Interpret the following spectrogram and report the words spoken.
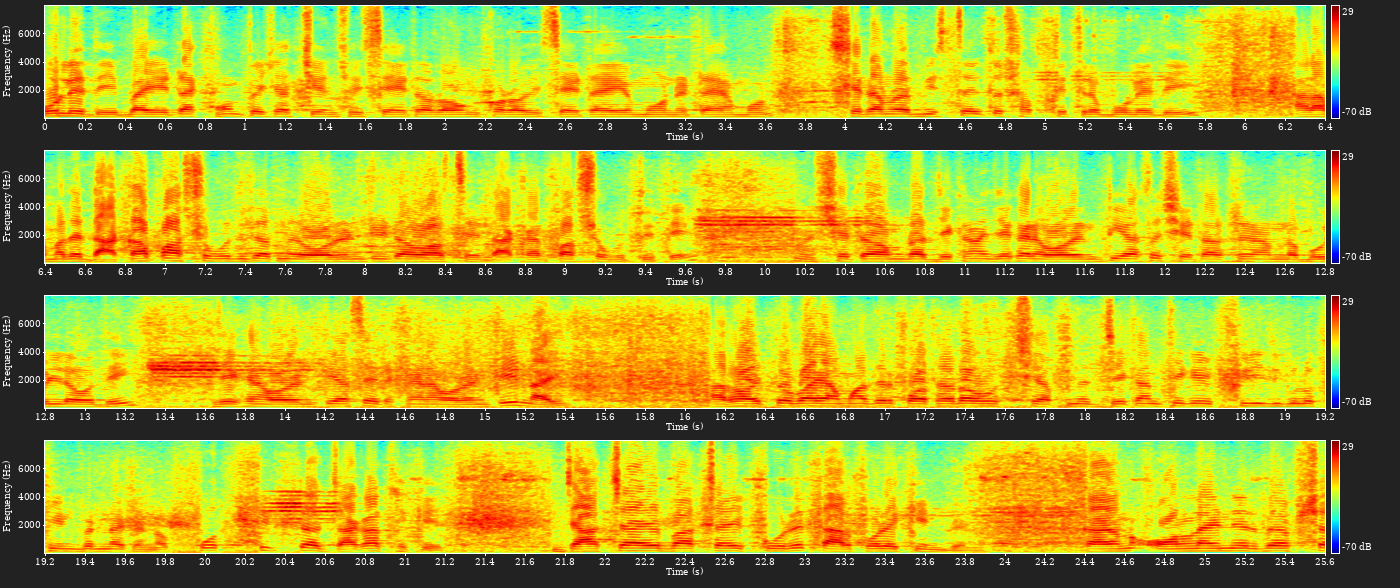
বলে দিই বা এটা কম্প্রেসার চেঞ্জ হয়েছে এটা রং করা হয়েছে এটা এমন এটা এমন, সেটা আমরা বিস্তারিত সব ক্ষেত্রে বলে দিই। আর আমাদের ঢাকা পার্শ্ববর্তীতে আপনার ওয়ারেন্টিটাও আছে, ঢাকার পার্শ্ববর্তীতে। সেটা আমরা যেখানে যেখানে ওয়ারেন্টি আছে, সেটা আমরা বললেও দিই, যেখানে ওয়ারেন্টি আছে এখানে ওয়ারেন্টি নাই। আর হয়তো ভাই, আমাদের কথাটা হচ্ছে আপনি যেখান থেকে ফ্রিজগুলো কিনবেন না কেন, প্রত্যেকটা জায়গা থেকে যাচাই বাছাই করে তারপরে কিনবেন। কারণ অনলাইনের ব্যবসা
